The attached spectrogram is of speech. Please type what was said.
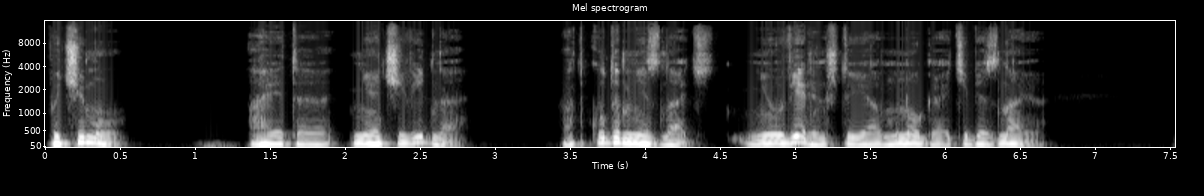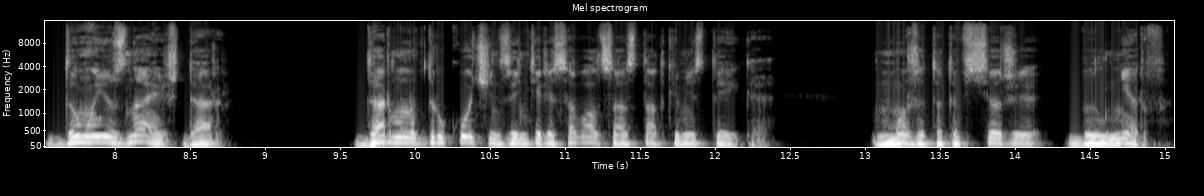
Почему? А это не очевидно? Откуда мне знать? Не уверен, что я много о тебе знаю. Думаю, знаешь, Дар. Дарман вдруг очень заинтересовался остатками стейка. Может, это все же был нерв?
